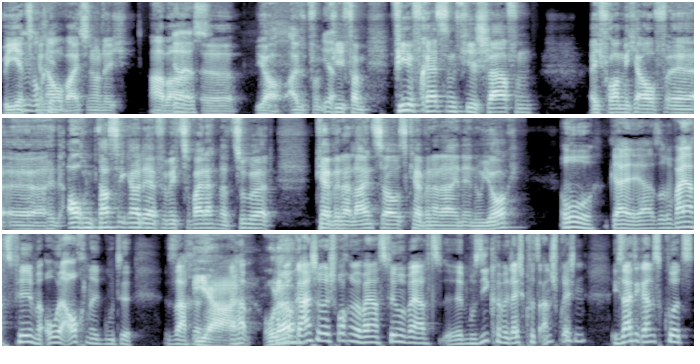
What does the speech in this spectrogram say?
Wie jetzt Hm, okay. genau, weiß ich noch nicht. Aber Ja, äh, ja also Ja. viel viel fressen, viel schlafen. Ich freue mich auf äh, äh, auch ein Klassiker, der für mich zu Weihnachten dazugehört. Kevin allein zu Hause, Kevin allein in New York. Oh, geil, ja. So Weihnachtsfilme. Oh, auch eine gute Sache. Ja, Ich hab, oder? Haben noch gar nicht drüber gesprochen, über Weihnachtsfilme, Weihnachtsmusik können wir gleich kurz ansprechen. Ich sage dir ganz kurz,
